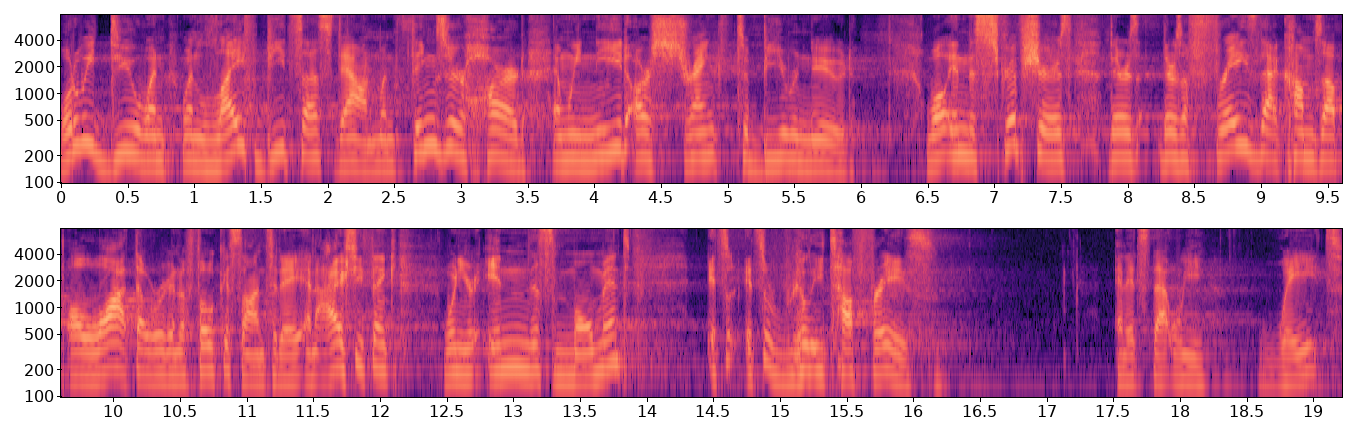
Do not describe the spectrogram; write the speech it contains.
What do we do when, when life beats us down, when things are hard and we need our strength to be renewed? Well, in the scriptures, there's, there's a phrase that comes up a lot that we're going to focus on today. And I actually think when you're in this moment, it's, it's a really tough phrase. And it's that we wait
